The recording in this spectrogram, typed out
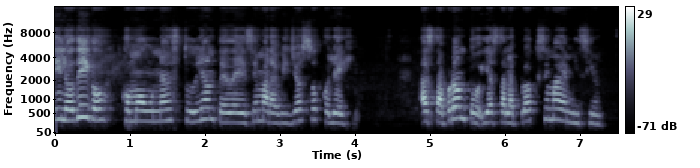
Y lo digo como una estudiante de ese maravilloso colegio. Hasta pronto y hasta la próxima emisión.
